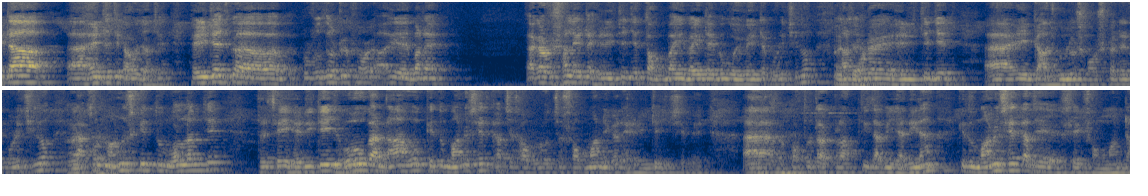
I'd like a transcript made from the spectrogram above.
এটা হেরিটেজে কাগজ আছে। হেরিটেজ মানে এগারো সালে এটা হেরিটেজের তকমা এই বাড়িটা এবং ওই বাড়িটা করেছিল আচ্ছা। তারপরে হেরিটেজের আহ, এই কাজগুলো সংস্কারের করেছিল আচ্ছা। এখন মানুষ কিন্তু বললাম যে সেই হেরিটেজ হোক আর না হোক, কিন্তু মানুষের কাছে সর্বোচ্চ সম্মান এখানে হেরিটেজ হিসেবে। কতটা প্রাপ্তি আমি জানি না, কিন্তু মানুষের কাছে সেই সম্মানটা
